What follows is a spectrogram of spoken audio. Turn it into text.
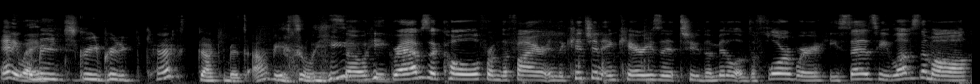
anyway, I mean, screen printed tax documents, obviously. so he grabs a coal from the fire in the kitchen and carries it to the middle of the floor where he says he loves them all.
